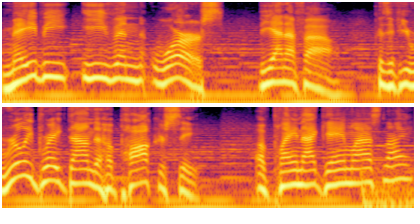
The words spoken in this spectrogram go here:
maybe even worse, the NFL. Because if you really break down the hypocrisy of playing that game last night,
